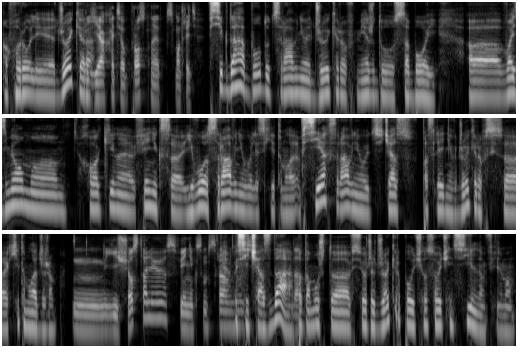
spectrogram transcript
в роли Джокера Я хотел просто на это посмотреть. всегда будут сравнивать Джокеров между собой. Э, Возьмем э, Хоакина Феникса, его сравнивали с Хитом Леджером. Всех сравнивают сейчас последних Джокеров с э, Хитом Леджером. Еще стали с Фениксом сравнивать. Сейчас да, Да. потому что все же Джокер получился очень сильным фильмом.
